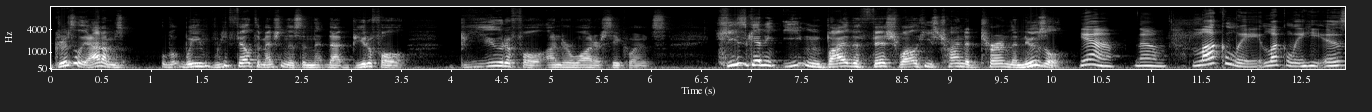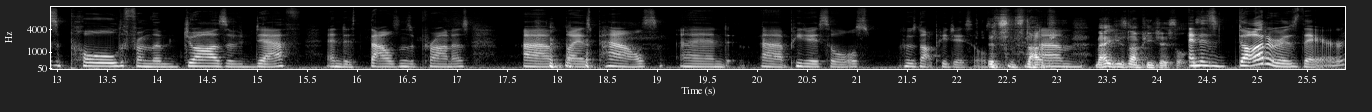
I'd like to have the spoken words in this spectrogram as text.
Grizzly Adams, we, we failed to mention this in that, that beautiful, beautiful underwater sequence. He's getting eaten by the fish while he's trying to turn the noozle. Yeah, no. Luckily, luckily he is pulled from the jaws of death and thousands of piranhas uh, by his pals and uh, PJ Soles, who's not PJ Soles. It's, it's not, Um, Maggie's not PJ Soles. and his daughter is there,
